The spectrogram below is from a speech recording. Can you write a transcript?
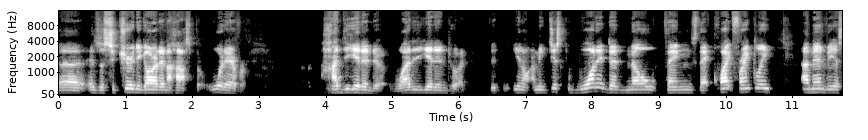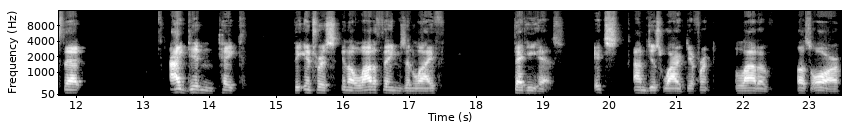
uh, as a security guard in a hospital, whatever. How did you get into it? Why did you get into it? You know, I mean, just wanted to know things that, quite frankly, I'm envious that I didn't take the interest in a lot of things in life that he has. It's I'm just wired different. A lot of us are,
